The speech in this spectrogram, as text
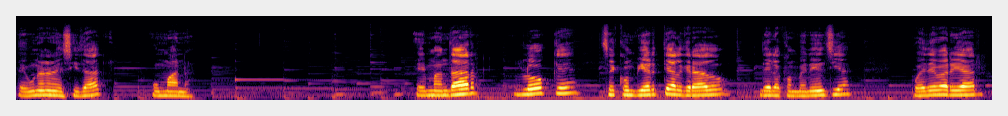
de una necesidad humana. El mandar lo que se convierte al grado de la conveniencia puede variar.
